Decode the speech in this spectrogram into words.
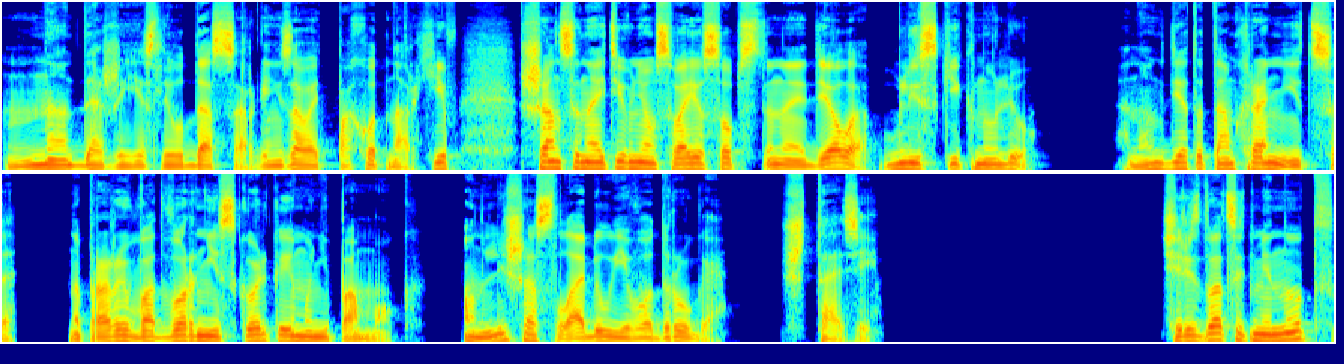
Но даже если удастся организовать поход на архив, шансы найти в нем свое собственное дело близки к нулю. Оно где-то там хранится, но прорыв во двор нисколько ему не помог. Он лишь ослабил его друга, Штази. Через 20 минут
